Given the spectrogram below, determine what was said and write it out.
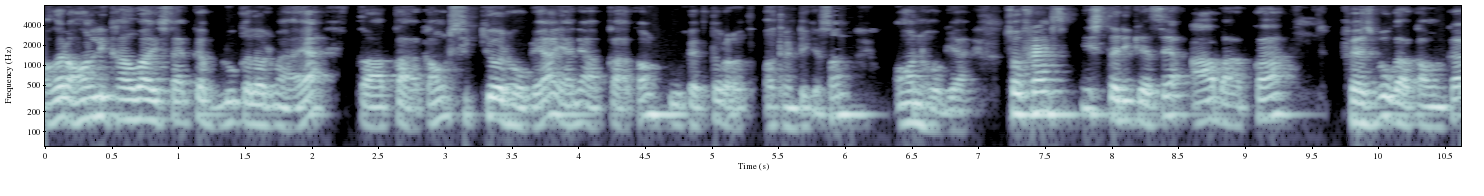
अगर ऑन लिखा हुआ इस टाइप का ब्लू कलर में आया तो आपका अकाउंट सिक्योर हो गया, यानी आपका account two factor authentication on हो गया। सो so फ्रेंड्स इस तरीके से आप आपका फेसबुक अकाउंट का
